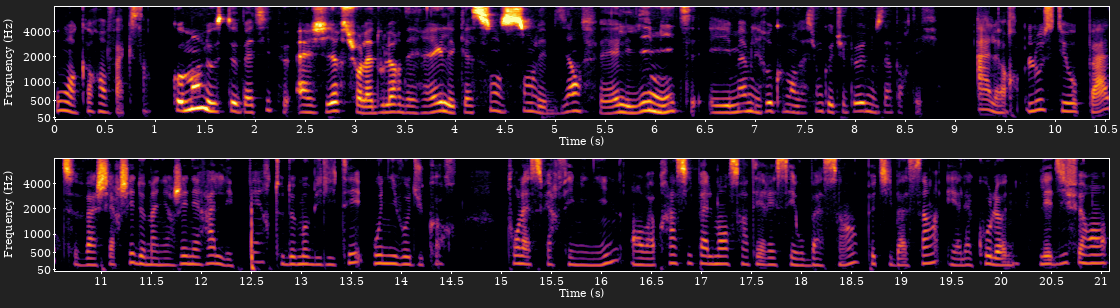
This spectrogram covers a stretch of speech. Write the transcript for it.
ou encore un vaccin. Comment l'ostéopathie peut agir sur la douleur des règles et quels sont, sont les bienfaits, les limites et même les recommandations que tu peux nous apporter? Alors, l'ostéopathe va chercher de manière générale les pertes de mobilité au niveau du corps. Pour la sphère féminine, on va principalement s'intéresser au bassin, petit bassin et à la colonne. Les différents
